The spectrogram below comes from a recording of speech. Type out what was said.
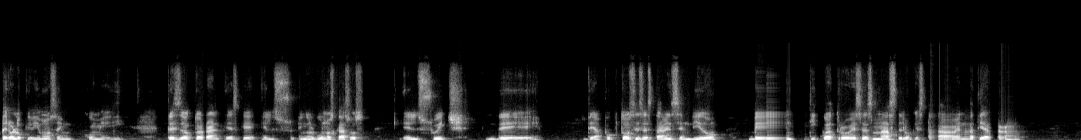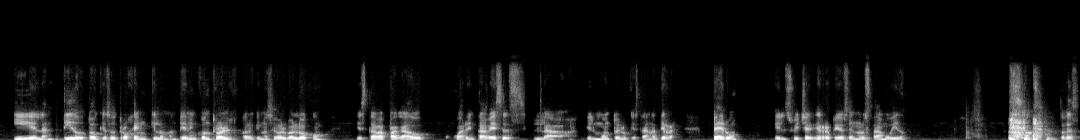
Pero lo que vimos en, con mi tesis doctoral es que el, en algunos casos el switch de, de apoptosis estaba encendido 24 veces más de lo que estaba en la Tierra y el antídoto, que es otro gen que lo mantiene en control para que no se vuelva loco, estaba apagado 40 veces la, el monto de lo que está en la Tierra. Pero el switch RPS no estaba movido. Entonces,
